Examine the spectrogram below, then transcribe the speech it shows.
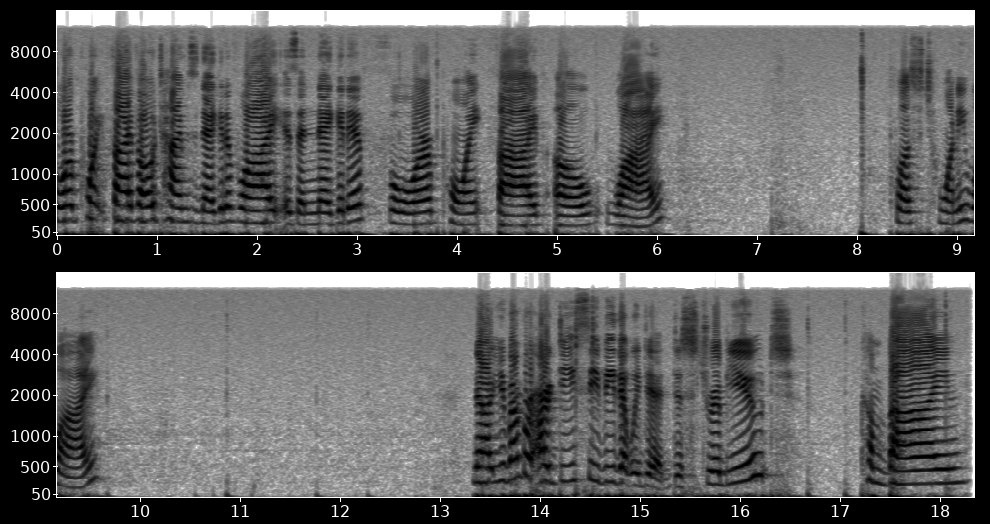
4.50 times negative y is a negative 4.50y plus 20y. Now, you remember our DCV that we did? Distribute, combine,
